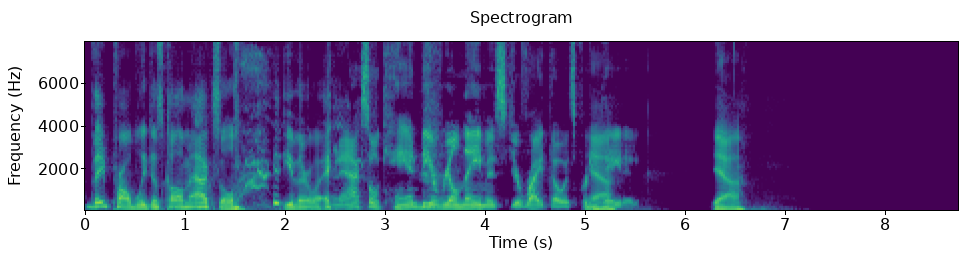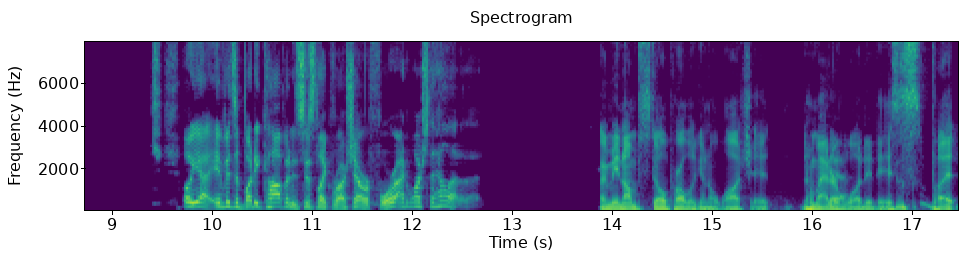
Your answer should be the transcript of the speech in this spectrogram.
They probably just call him Axel. Either way, And Axel can be a real name. It's you're right though. It's pretty Yeah. dated. yeah. Oh yeah, if it's a buddy cop and it's just like Rush Hour Four, I'd watch the hell out of that. I mean, I'm still probably gonna watch it, no matter Yeah. what it is. But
